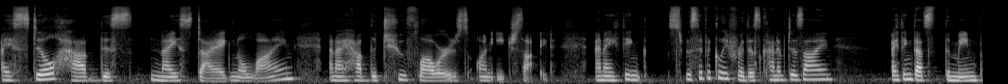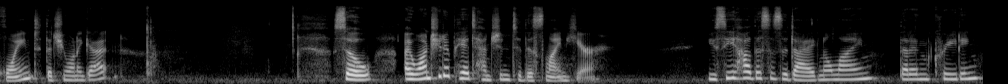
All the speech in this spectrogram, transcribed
I still have this nice diagonal line and I have the two flowers on each side. And I think specifically for this kind of design, I think that's the main point that you want to get. So I want you to pay attention to this line here. You see how this is a diagonal line that I'm creating?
